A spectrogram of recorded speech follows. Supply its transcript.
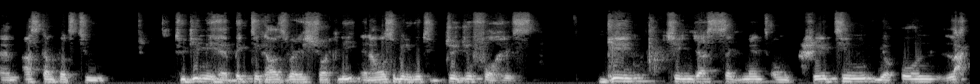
to um, ask Comfort to to give me her big takeouts very shortly, and I'm also going to go to Jojo for his game changer segment on creating your own luck.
